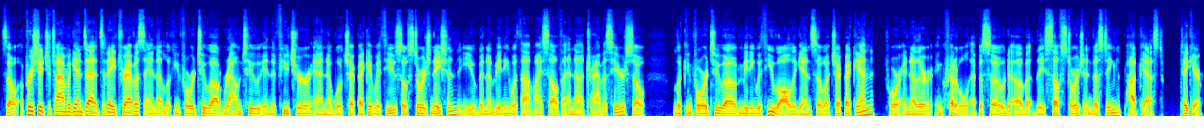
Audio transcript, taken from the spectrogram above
So appreciate your time again t- today, Travis, and uh, looking forward to uh, round two in the future. And uh, we'll check back in with you. So, Storage Nation, you've been meeting with myself and Travis here. So looking forward to uh, meeting with you all again. So uh, check back in for another incredible episode of the Self Storage Investing Podcast. Take care.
